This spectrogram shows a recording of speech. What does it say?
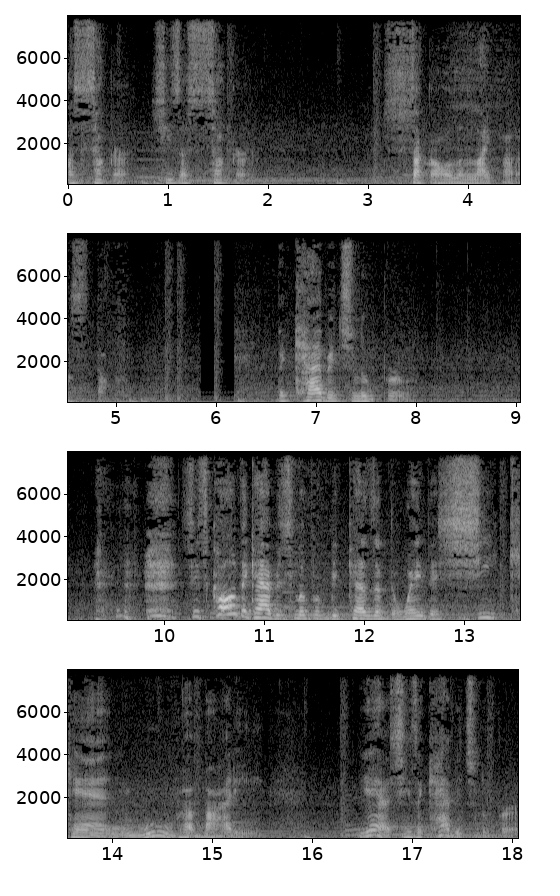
A sucker. She's a sucker. Suck all the life out of stuff. The cabbage looper. She's called the cabbage looper because of the way that she can move her body. Yeah, she's a cabbage looper.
